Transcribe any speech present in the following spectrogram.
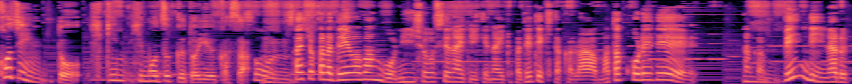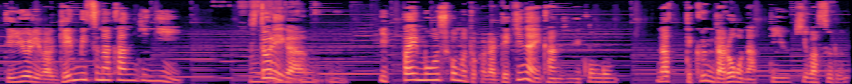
個人と引き、紐づくというかさ。そう、ん最初から電話番号を認証してないといけないとか出てきたから、またこれで、なんかうん便利になるっていうよりは厳密な感じに、一人がいっぱい申し込むとかができない感じに今後なってくんだろうなっていう気はする。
